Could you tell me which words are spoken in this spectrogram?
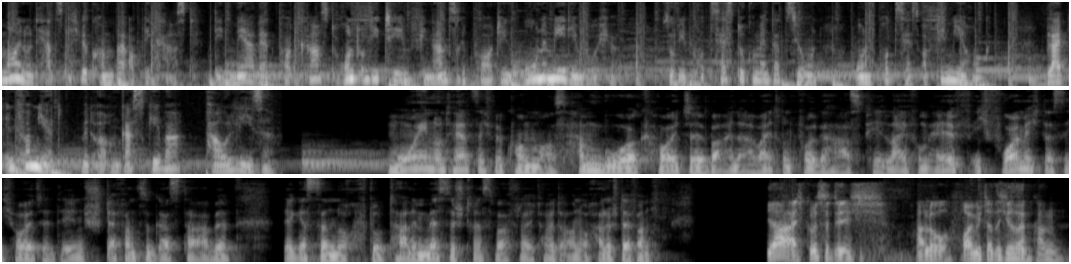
Moin und herzlich willkommen bei Opticast, dem Mehrwert-Podcast rund um die Themen Finanzreporting ohne Medienbrüche sowie Prozessdokumentation und Prozessoptimierung. Bleibt informiert mit eurem Gastgeber Paul Liese. Moin und herzlich willkommen aus Hamburg. Heute bei einer weiteren Folge HSP Live um 11. Ich freue mich, dass ich heute den Stefan zu Gast habe, der gestern noch total im Messestress war, vielleicht heute auch noch. Hallo Stefan. Ja, ich grüße dich. Hallo, freue mich, dass ich hier sein kann.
